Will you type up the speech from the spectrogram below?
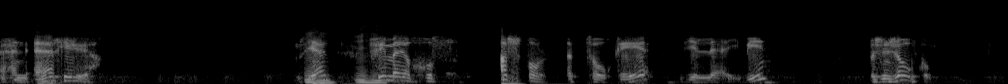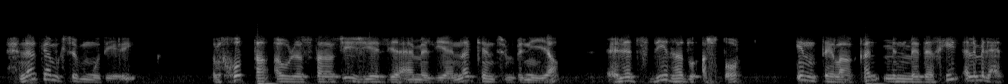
عن آخرها. مزيان؟ فيما يخص أشطر التوقيع ديال اللاعبين باش نجاوبكم. حنا كمكتب مديري الخطة أو الاستراتيجية ديال العمل ديالنا كانت مبنية على تسديد هذه الاشطر انطلاقا من مداخل الملعب.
